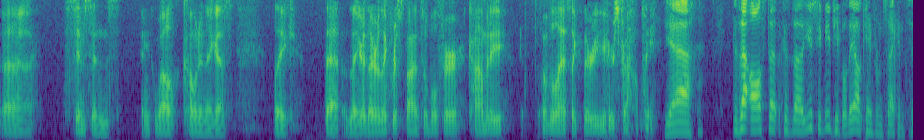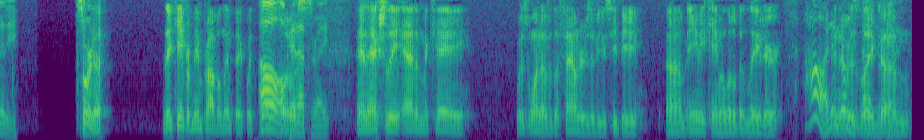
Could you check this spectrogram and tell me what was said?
uh Simpsons and well Conan I guess like that like are they're like responsible for comedy of the last like 30 years probably. yeah. Does that all stem? Because the UCB people, they all came from Second City. Sorta. They came from Improv Olympic with Oh, okay, that's right. And actually, Adam McKay was one of the founders of UCB. Um, Amy came a little bit later, Oh, I didn't and know. it was like um,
